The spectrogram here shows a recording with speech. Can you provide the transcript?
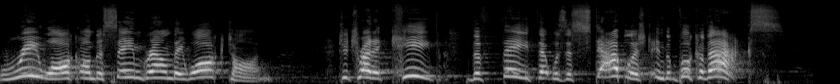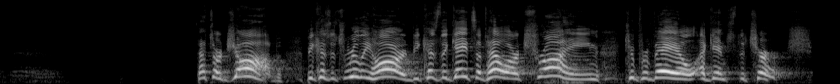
rewalk on the same ground they walked on, to try to keep the faith that was established in the book of Acts. That's our job because it's really hard, because the gates of hell are trying to prevail against the church.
